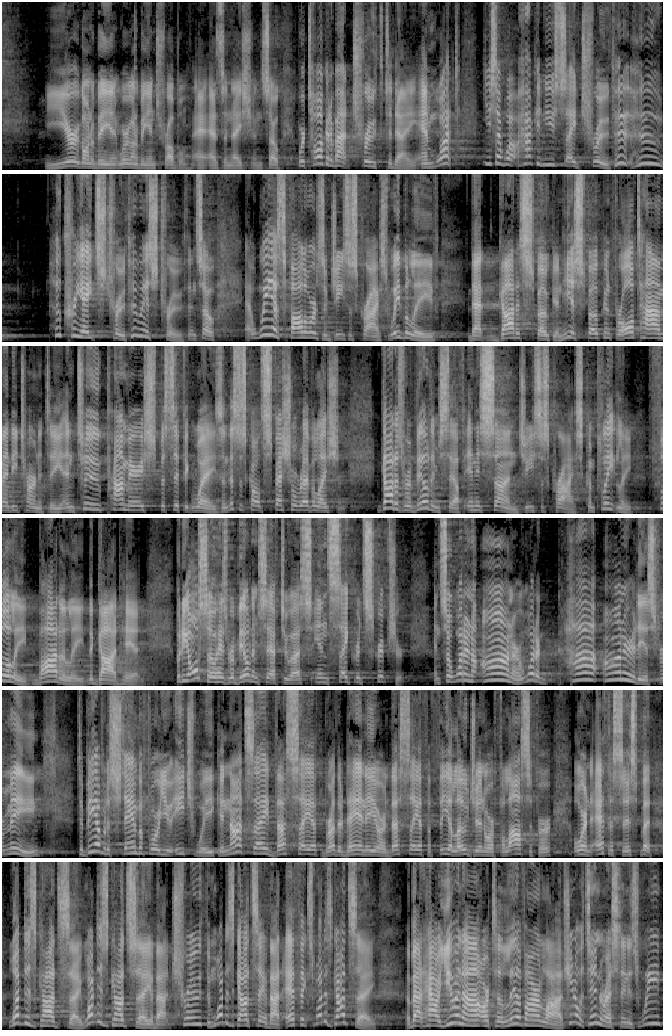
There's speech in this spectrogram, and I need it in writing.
you're going to be, we're going to be in trouble as a nation. So we're talking about truth today. And what, you say, well, how can you say truth? Who, who, who creates truth? Who is truth? And so uh, we as followers of Jesus Christ, we believe that God has spoken. He has spoken for all time and eternity in two primary specific ways. And this is called special revelation. God has revealed himself in his Son, Jesus Christ, completely, fully, bodily, the Godhead. But he also has revealed himself to us in sacred scripture. And so, what an honor, what a high honor it is for me to be able to stand before you each week and not say, Thus saith Brother Danny, or Thus saith a theologian, or a philosopher, or an ethicist, but what does God say? What does God say about truth? And what does God say about ethics? What does God say about how you and I are to live our lives. You know, what's interesting is we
